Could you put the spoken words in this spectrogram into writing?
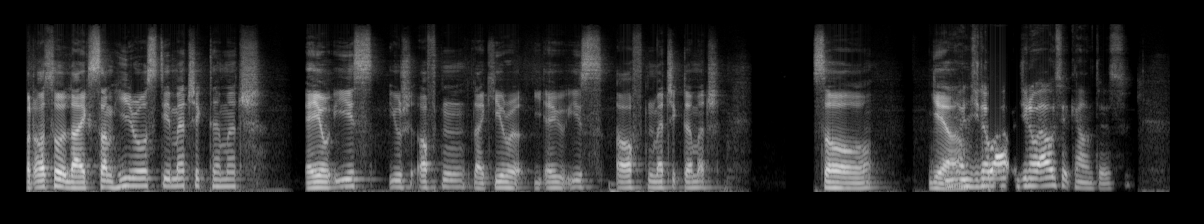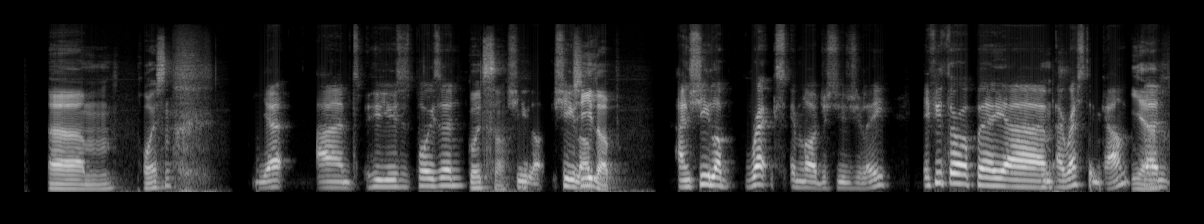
But also, like some heroes deal magic damage. AoEs usually often like hero AoEs are often magic damage. So, yeah. And, you know what, do you know what else it counters? Um, poison. yeah, and who uses poison? Gulsa. Shelob. Shelob. Shelob. And Shelob wrecks Imladris usually. If you throw up a um, a resting camp, yeah. then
